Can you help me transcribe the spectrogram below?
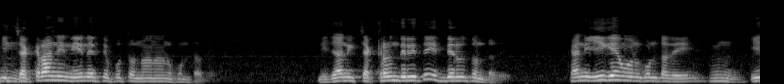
ఈ చక్రాన్ని నేనే తిప్పుతున్నాను అనుకుంటుంది. నిజానికి చక్రం తిరిగితే ఇది తిరుగుతుంటుంది. కానీ ఈగేమనుకుంటుంది? ఈ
